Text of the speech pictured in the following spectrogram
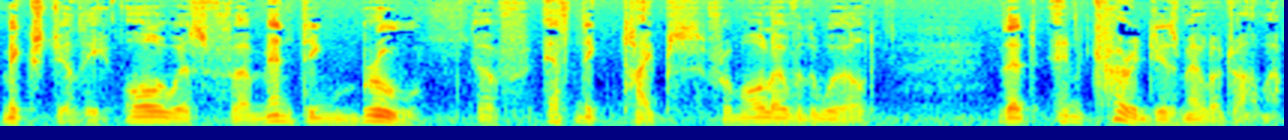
mixture, the always fermenting brew of ethnic types from all over the world that encourages melodrama.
